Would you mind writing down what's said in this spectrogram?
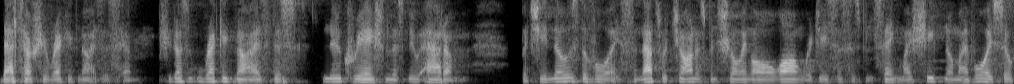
that's how she recognizes him. She doesn't recognize this new creation, this new Adam, but she knows the voice. And that's what John has been showing all along, where Jesus has been saying, My sheep know my voice. So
